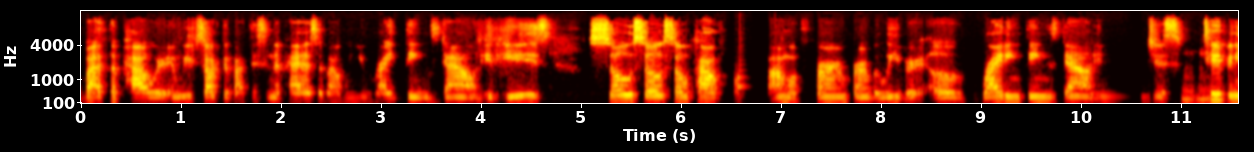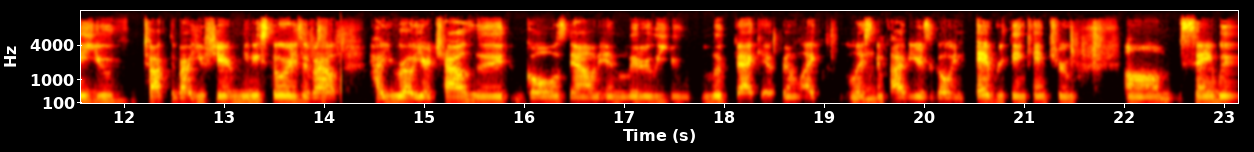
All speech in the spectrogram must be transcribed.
about the power. And we've talked about this in the past about when you write things down. It is so, so, so powerful. I'm a firm, firm believer of writing things down and just mm-hmm. Tiffany, you've talked about you shared many stories about how you wrote your childhood goals down and literally you look back at them like less mm-hmm. than five years ago and everything came true. Um, same with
